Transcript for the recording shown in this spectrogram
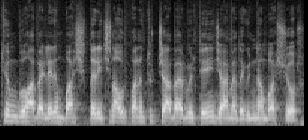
Tüm bu haberlerin başlıkları için Avrupa'nın Türkçe Haber Bülteni Camiada Günden başlıyor.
